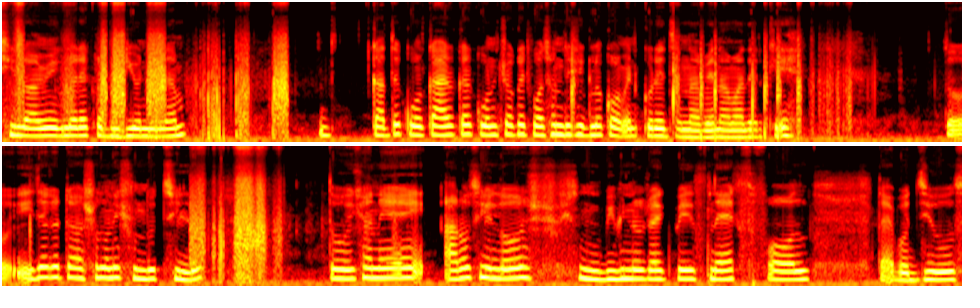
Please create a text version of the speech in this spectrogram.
ছিল, আমি এগুলোর একটা ভিডিও নিলাম। কাতে কার কার কোন চকলেট পছন্দ, সেগুলো কমেন্ট করে জানাবেন আমাদেরকে। তো এই জায়গাটা আসলে অনেক সুন্দর ছিল। তো এখানে আরও ছিল বিভিন্ন টাইপের স্ন্যাক্স ফল, তারপর জুস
